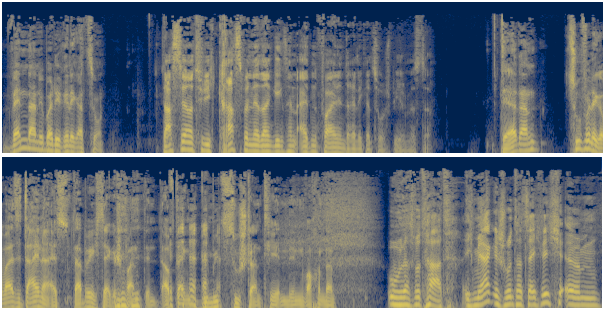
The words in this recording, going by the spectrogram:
wenn dann über die Relegation. Das wäre natürlich krass, wenn er dann gegen seinen alten Verein in der Relegation spielen müsste. Der dann zufälligerweise deiner ist. Da bin ich sehr gespannt in, auf deinen Gemütszustand hier in den Wochen dann. Uh, das wird hart. Ich merke schon tatsächlich, ähm,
